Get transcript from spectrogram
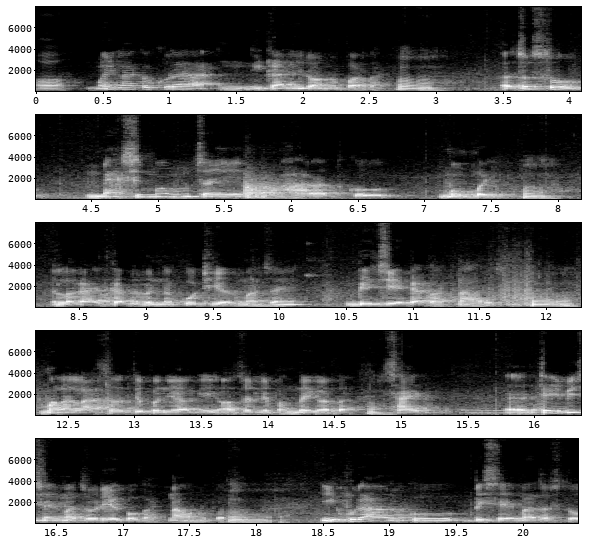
हो। महिलाको कुरा निकालिरहनु पर्दा। जस्तो म्याक्सिमम चाहिँ भारतको मुम्बई। लगायतका विभिन्न कोठीहरूमा चाहिँ बेचिएका घटनाहरू छन्। मलाई लाग्छ त्यो पनि अघि हजुरले भन्दै गर्दा सायद त्यही विषयमा जोडिएको घटना हुनुपर्छ। यी कुराहरूको विषयमा जस्तो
